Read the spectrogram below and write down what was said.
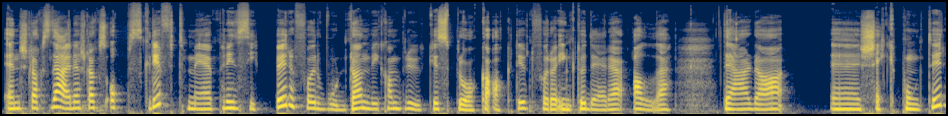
en slags, Det er en slags oppskrift med prinsipper for hvordan vi kan bruke språket aktivt for å inkludere alle. Det er da eh, sjekkpunkter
